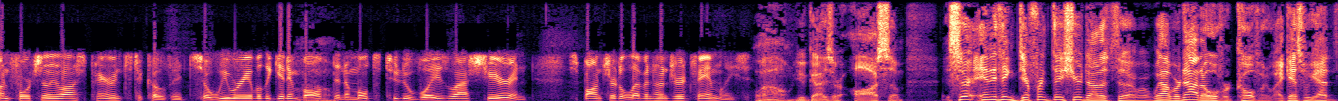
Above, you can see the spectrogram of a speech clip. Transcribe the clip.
unfortunately lost parents to COVID. So we were able to get involved wow. in a multitude of ways last year and sponsored 1,100 families. Wow, you guys are awesome. Is there anything different this year now that, uh, well, we're not over COVID. I guess we had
